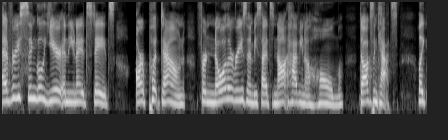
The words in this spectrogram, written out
every single year in the United States are put down for no other reason besides not having a home. Dogs and cats. Like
